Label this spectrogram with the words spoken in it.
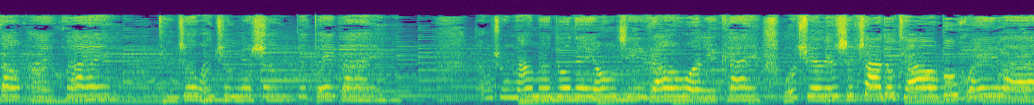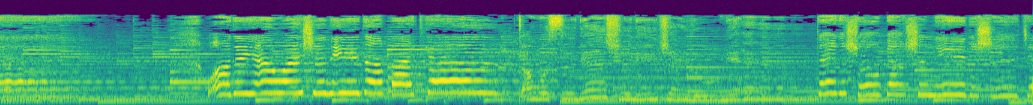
到徘徊，听着完全陌生的对白。当初那么多的勇气让我离开，我却连时差都调不回来。我的夜晚是你的白天，当我思念时，你正入眠。戴的手表是你的时间。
